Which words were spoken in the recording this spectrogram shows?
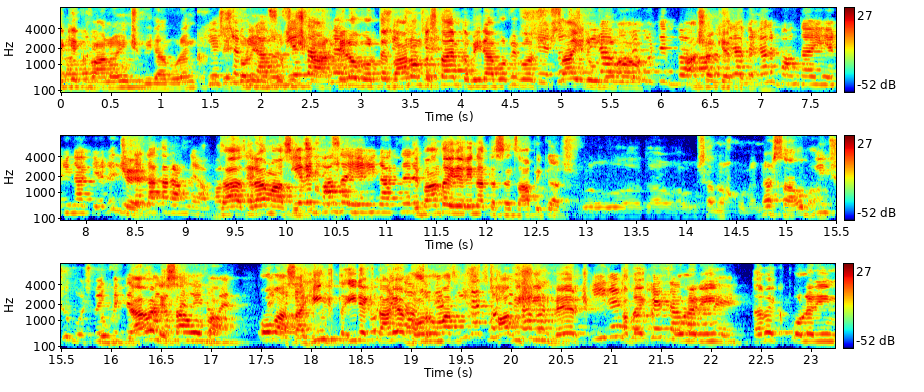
եկեք Վանոին չվիրավորենք դեսկոլին ուսուցիչ կարգելով որտեղ Վանոն վստահ եմ կվիրավորվի որ սա իր աշակերտն է։ Բանդայի հեղինակ եղել, եթե դատարանն է ապացուցել։ Դա դրա մասին։ Եվ այդ բանդայի հեղինակները Դե բանդայի հեղինակը սենց ապիկար ուսանող կունենար, սա ով է։ Ինչու ոչ, մենք պետք է Լավ էլի, սա ով է։ Ով է սա 5 3 տարի է գոռումած թավիշին վերջ, տվեք պոլերին, տվեք պոլերին,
